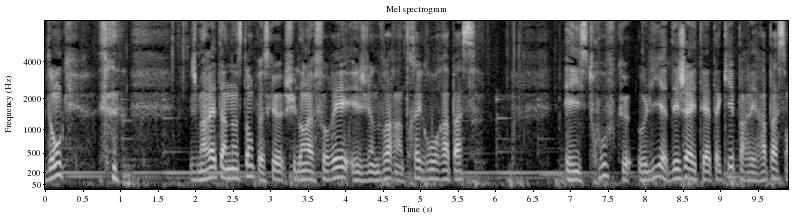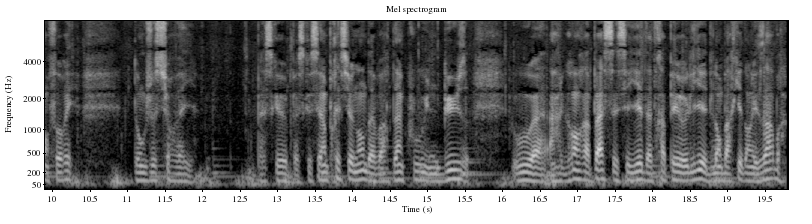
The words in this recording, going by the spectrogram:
Donc, je m'arrête un instant parce que je suis dans la forêt et je viens de voir un très gros rapace. Et il se trouve que Oli a déjà été attaqué par les rapaces en forêt. Donc je surveille parce que parce que c'est impressionnant d'avoir d'un coup une buse ou euh, un grand rapace essayer d'attraper lit et de l'embarquer dans les arbres.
